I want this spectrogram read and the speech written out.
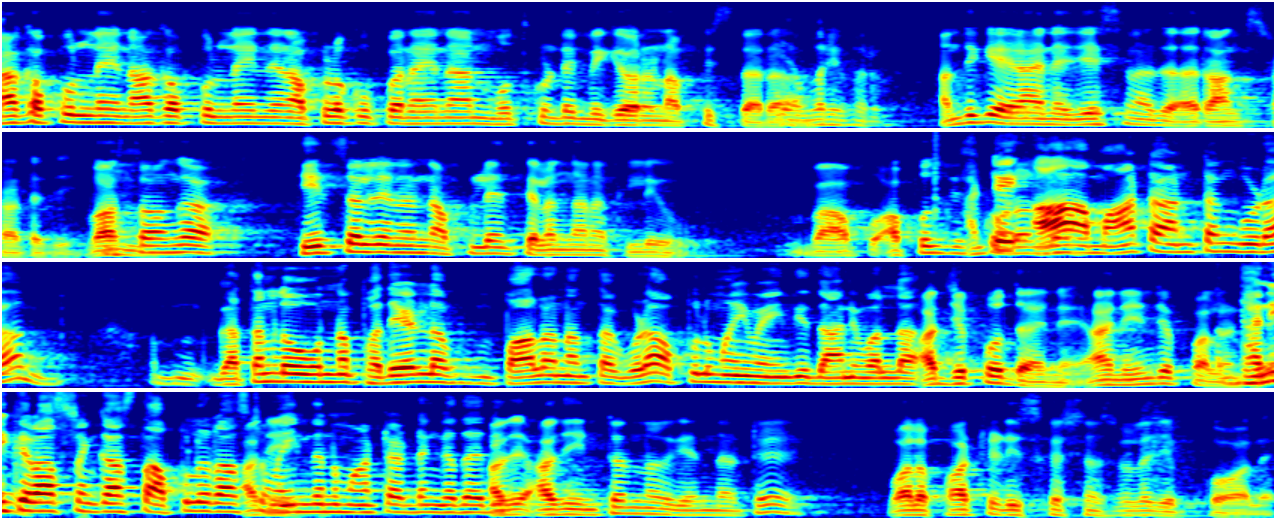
నాకు అప్పులున్నాయి నాకు అప్పులున్నాయి నేను అప్పుల కుప్పనైనా అని మొత్తుకుంటే మీకు ఎవరైనా అప్పిస్తారా? ఎవరెవరు? అందుకే ఆయన చేసిన రాంగ్ స్ట్రాటజీ వాస్తవంగా తీర్చలేనని అప్పులేని తెలంగాణకు లేవు. అప్పులు తీసుకోవడం ఆ మాట అంటం కూడా గతంలో ఉన్న పదేళ్ళ పాలన అంతా కూడా అప్పులమయమైంది దానివల్ల. అది చెప్పొద్దు ఆయన. ఆయన ఏం చెప్పాలంటే ధనిక రాష్ట్రం కాస్త అప్పుల రాష్ట్రం అయిందని మాట్లాడడం కదా అది. అది అది ఇంటర్నల్గా ఏంటంటే వాళ్ళ పార్టీ డిస్కషన్స్లో చెప్పుకోవాలి.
